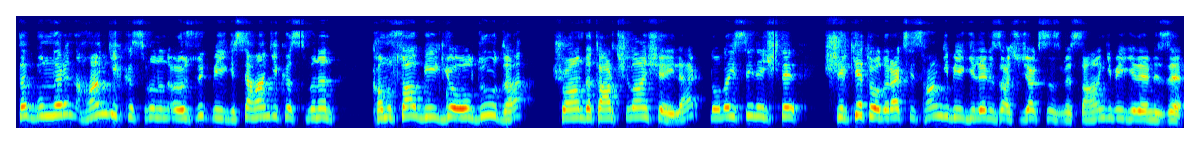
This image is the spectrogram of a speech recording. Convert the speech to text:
Tabii bunların hangi kısmının özlük bilgisi, hangi kısmının kamusal bilgi olduğu da şu anda tartışılan şeyler. Dolayısıyla işte şirket olarak siz hangi bilgilerinizi açacaksınız mesela hangi bilgilerinizi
